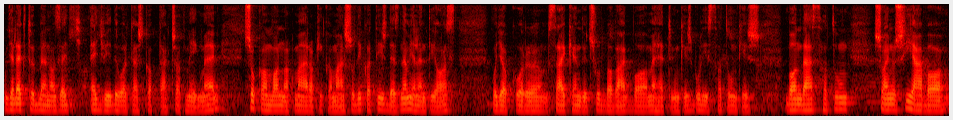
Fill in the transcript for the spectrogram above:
ugye legtöbben az egy, egy védőoltást kapták csak még meg, sokan vannak már, akik a másodikat is, de ez nem jelenti azt, hogy akkor szájkendőt csutba vágba mehetünk és bulizhatunk és bandázhatunk. Sajnos hiába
